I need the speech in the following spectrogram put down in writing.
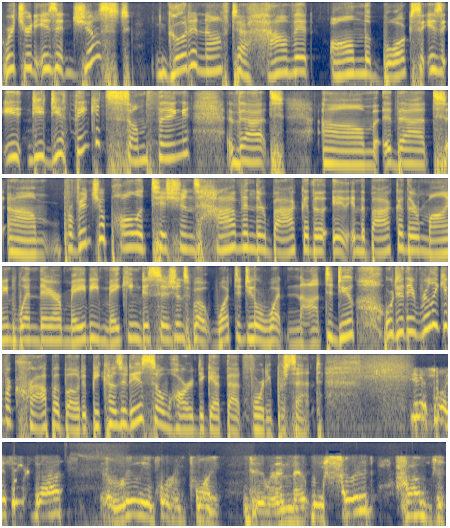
Richard, is it just good enough to have it on the books? Is it, do you think it's something that um, that um, provincial politicians have in their back of the in the back of their mind when they're maybe making decisions about what to do or what not to do, or do they really give a crap about it because it is so hard to get that forty percent? Yeah, so I think that's a really important point doing that we should have the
